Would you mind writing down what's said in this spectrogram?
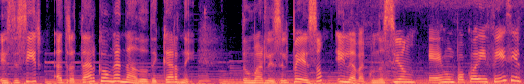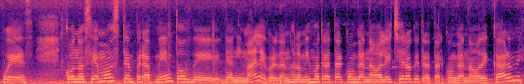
es decir, a tratar con ganado de carne, tomarles el peso y la vacunación. Es un poco difícil, pues conocemos temperamentos de, animales, ¿verdad? No es lo mismo tratar con ganado lechero que tratar con ganado de carne,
